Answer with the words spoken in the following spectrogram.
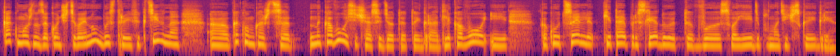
как можно закончить войну быстро и эффективно. Э, как вам кажется, на кого сейчас идет эта игра? Для кого и какую цель Китай преследует в своей дипломатической игре?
